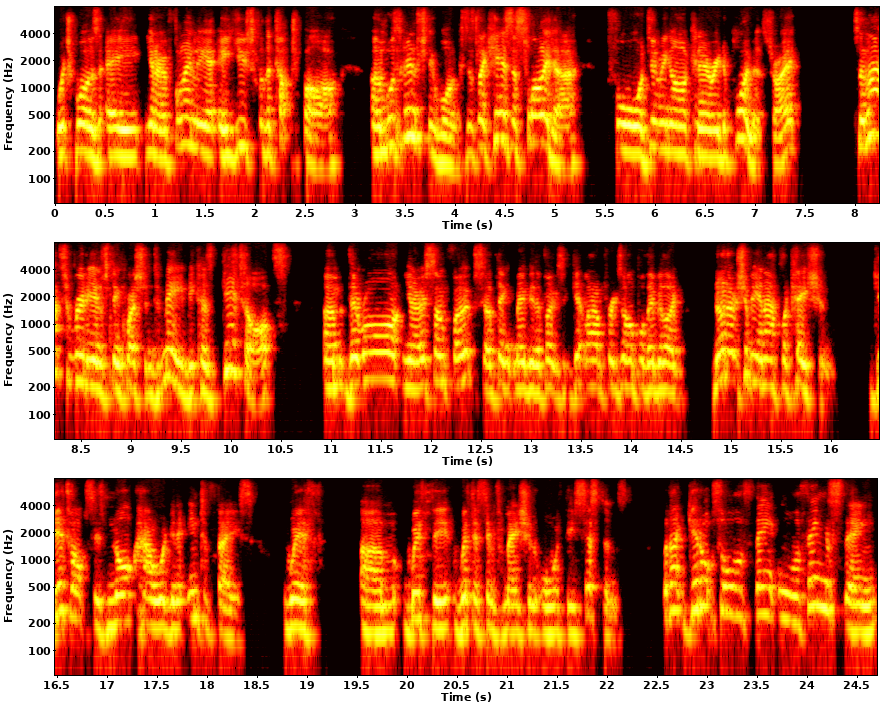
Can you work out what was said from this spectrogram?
which was a you know finally a, a use for the touch bar, um, was an interesting one because it's like here's a slider for doing our canary deployments, right? So that's a really interesting question to me because GitOps, um, there are, you know, some folks, I think maybe the folks at GitLab, for example, they'd be like, no, no, it should be an application. GitOps is not how we're going to interface with um, with the with this information or with these systems. But that GitOps all the thing, all the things thing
